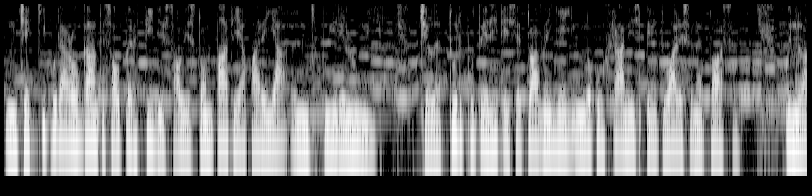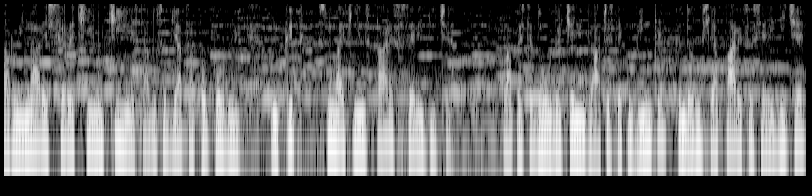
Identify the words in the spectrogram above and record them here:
În ce chipuri arogante sau perfide sau estompate apare ea în închipuire lumii. Ce lături putrezite îi se toarnă ei în locul hranei spirituale sănătoase. Până la ruinare și sărăcie lucie este adusă viața poporului, încât să nu mai fie în stare să se ridice. La peste două decenii de la aceste cuvinte, când Rusia pare să se ridice,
